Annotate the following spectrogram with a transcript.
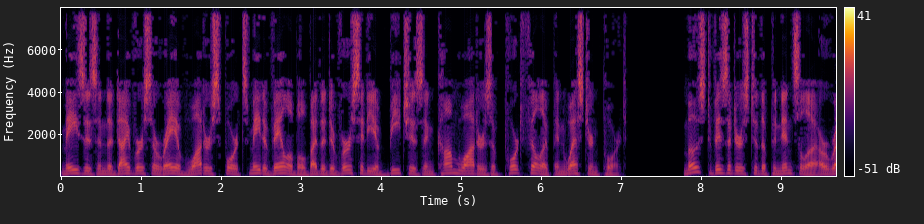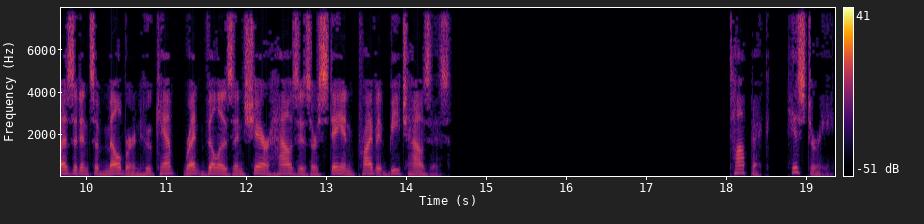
mazes and the diverse array of water sports made available by the diversity of beaches and calm waters of Port Phillip and Western Port. Most visitors to the peninsula are residents of Melbourne who camp, rent villas and share houses or stay in private beach houses. History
